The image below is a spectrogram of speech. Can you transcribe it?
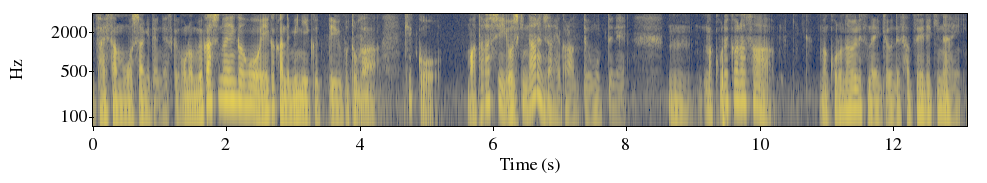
う再三申し上げてるんですけど、この昔の映画を映画館で見に行くっていうことが結構、まあ、新しい様式になるんじゃないかなって思ってね。うん。まあこれからさ、まあコロナウイルスの影響で撮影できない、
